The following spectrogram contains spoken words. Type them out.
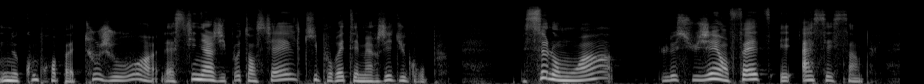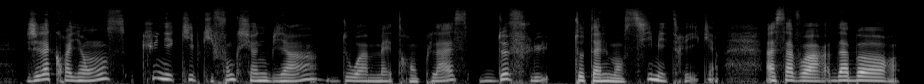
ne comprend pas toujours la synergie potentielle qui pourrait émerger du groupe. Selon moi, le sujet en fait est assez simple. J'ai la croyance qu'une équipe qui fonctionne bien doit mettre en place deux flux totalement symétriques, à savoir d'abord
